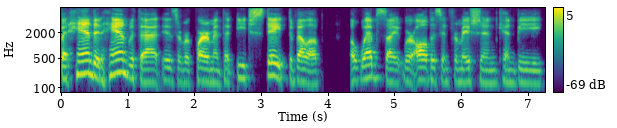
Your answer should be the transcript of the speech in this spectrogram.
But hand in hand with that is a requirement that each state develop a website where all this information can be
